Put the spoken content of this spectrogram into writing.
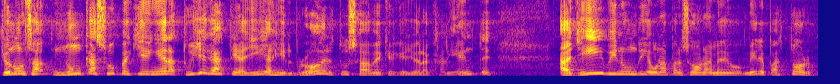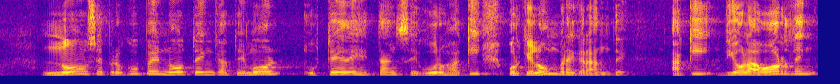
yo nunca supe quién era. Tú llegaste allí a Gil Brother, tú sabes que aquello era caliente. Allí vino un día una persona y me dijo, mire pastor, no se preocupe, no tenga temor, ustedes están seguros aquí, porque el hombre grande aquí dio la orden.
